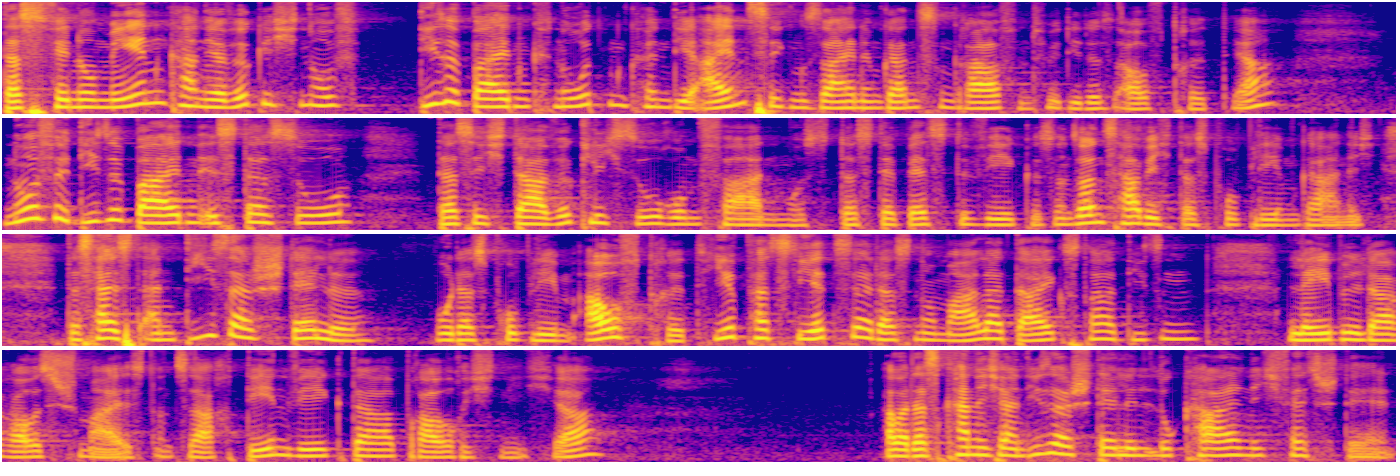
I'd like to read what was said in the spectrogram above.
das Phänomen kann ja wirklich nur diese beiden Knoten können die einzigen sein im ganzen Graphen, für die das auftritt. Ja? Nur für diese beiden ist das so, dass ich da wirklich so rumfahren muss, dass der beste Weg ist. Und sonst habe ich das Problem gar nicht. Das heißt, an dieser Stelle, wo das Problem auftritt, hier passiert es ja, dass normaler Dijkstra diesen Label da rausschmeißt und sagt, den Weg da brauche ich nicht. Ja? Aber das kann ich an dieser Stelle lokal nicht feststellen,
